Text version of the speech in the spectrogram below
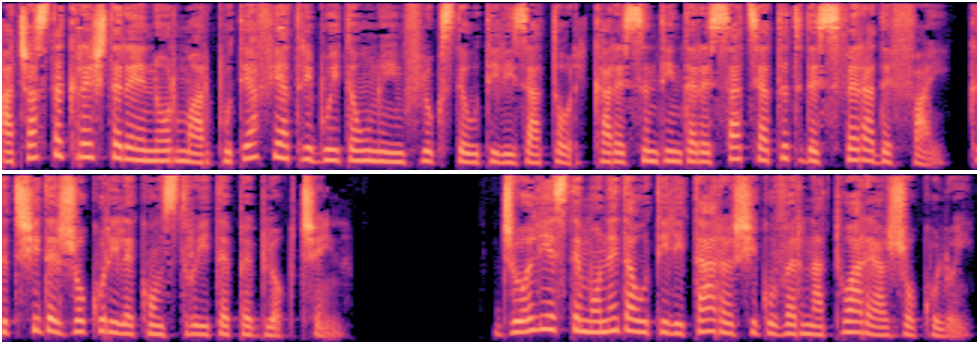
Această creștere enormă ar putea fi atribuită unui influx de utilizatori care sunt interesați atât de sfera de fai, cât și de jocurile construite pe blockchain. Joel este moneda utilitară și guvernatoare a jocului,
